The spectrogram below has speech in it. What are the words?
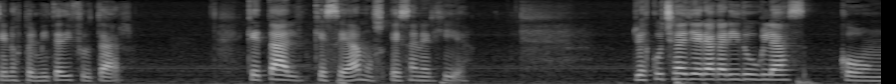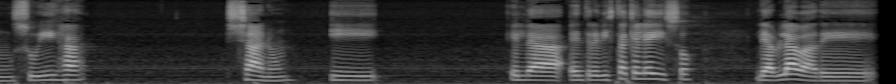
que nos permite disfrutar? ¿Qué tal que seamos esa energía? Yo escuché ayer a Gary Douglas con su hija Shannon y en la entrevista que le hizo le hablaba de,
